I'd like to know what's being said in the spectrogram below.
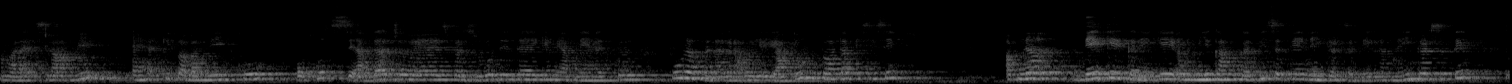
हमारा इस्लाम भी अहद की पाबंदी को बहुत ज़्यादा जो है इस पर ज़ोर देता है कि हमें अपने अहद को पूरा करना अगर ये या तो वादा किसी से अपना देख के करेंगे, हम ये काम कर भी सकते हैं, नहीं कर सकते अगर हम नहीं कर सकते तो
